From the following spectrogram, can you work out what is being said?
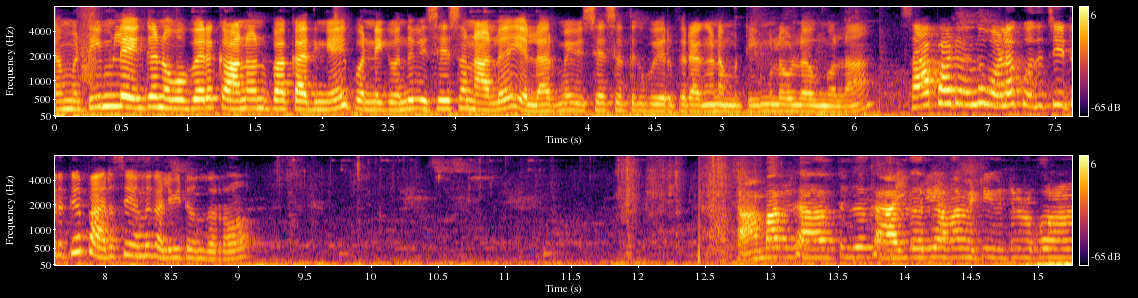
நம்ம டீம்ல எங்க நம்ம பேரை காணோன்னு பார்க்காதீங்க. இப்போ இன்னைக்கு வந்து விசேஷ நாள். எல்லாருமே விசேஷத்துக்கு போயிருக்கிறாங்க நம்ம டீம்ல உள்ளவங்க எல்லாம் சாப்பாடு வந்து ஒலை கொதிச்சிட்டு இருக்கு. இப்போ அரிசி வந்து கழுவிட்டு வந்துடுறோம். சாம்பார் சாதத்துக்கு காய்கறி எல்லாம் வெட்டிக்கிட்டு இருக்கோம்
